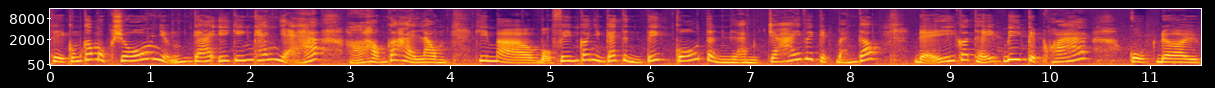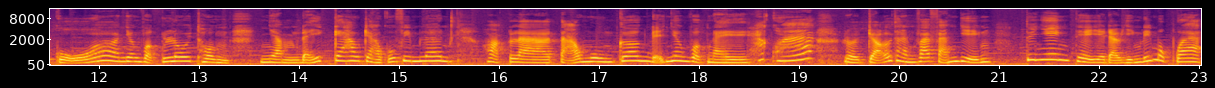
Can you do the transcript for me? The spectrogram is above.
thì cũng có một số những cái ý kiến khán giả họ không có hài lòng khi mà bộ phim có những cái tình tiết cố tình làm trái với kịch bản gốc để có thể bi kịch hóa cuộc đời của nhân vật lôi thuần nhằm đẩy cao trào của phim lên hoặc là tạo nguồn cơn để nhân vật này hắc hóa rồi trở thành vai phản diện Tuy nhiên thì đạo diễn Lý Mộc Hoa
